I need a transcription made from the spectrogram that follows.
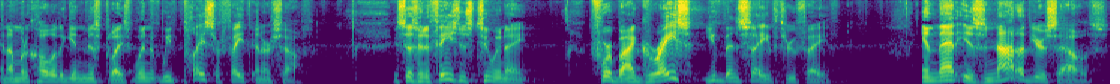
And I'm going to call it again misplaced. When we place our faith in ourselves. It says in Ephesians 2 and 8, For by grace you've been saved through faith. And that is not of yourselves.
